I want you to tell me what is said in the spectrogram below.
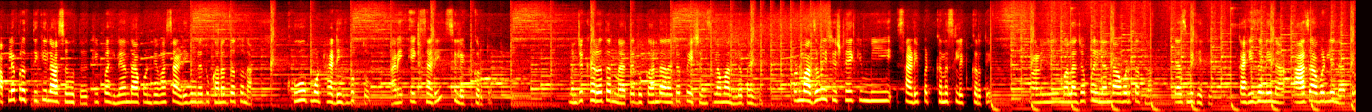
आपल्या प्रत्येकीला असं होतं की पहिल्यांदा आपण जेव्हा साडी घ्यायला दुकानात जातो ना खूप मोठा ढीग बघतो आणि एक साडी सिलेक्ट करतो. म्हणजे खरं तर ना त्या दुकानदाराच्या पेशन्सला मानलं पाहिजे. पण माझं वैशिष्ट्य आहे की मी साडी पटकन सिलेक्ट करते. आणि मला ज्या पहिल्यांदा आवडतात ना त्याच मी घेते. काही जणींना आज आवडली ना तर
